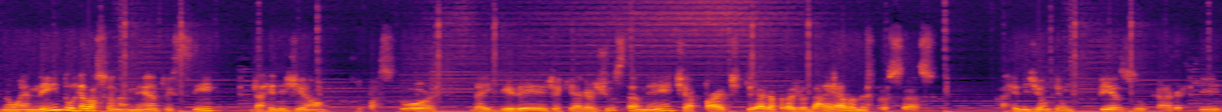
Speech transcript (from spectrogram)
não é nem do relacionamento e sim da religião, do pastor, da igreja, que era justamente a parte que era para ajudar ela nesse processo. A religião tem um peso, cara, que,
